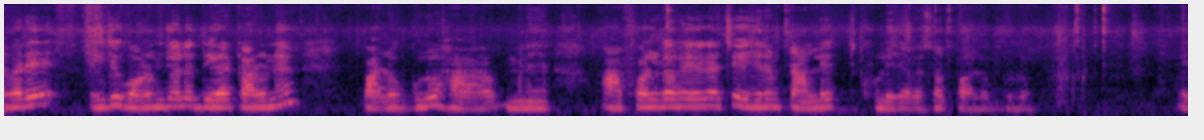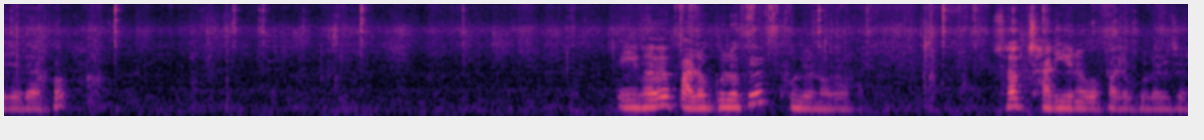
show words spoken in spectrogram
এবারে এই যে গরম জলে দেওয়ার কারণে পালকগুলো হা মানে আফলগা হয়ে গেছে, এই যেরকম টানলে খুলে যাবে সব পালকগুলো। এই যে দেখো। এইভাবে পালকগুলোকে খুলে নেব। সব ছাড়িয়ে নেব পালকগুলো, এই যে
